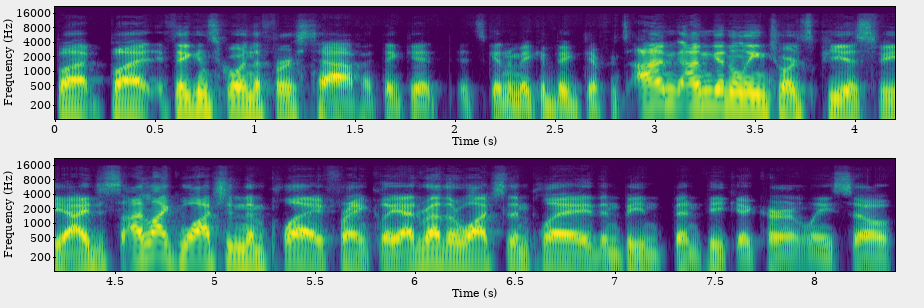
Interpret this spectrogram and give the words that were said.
But but if they can score in the first half, I think it, it's going to make a big difference. I'm, I'm going to lean towards PSV. I just I like watching them play. Frankly, I'd rather watch them play than being Benfica currently. So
